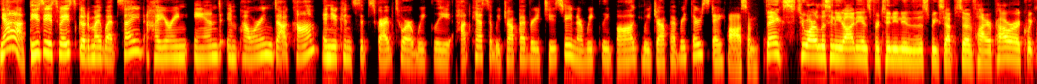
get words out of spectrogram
Yeah. The easiest way is go to my website, hiringandempowering.com, and you can subscribe to our weekly podcast that we drop every Tuesday and our weekly blog we drop every Thursday. Awesome. Thanks to our listening audience for tuning into this week's episode of Hire Power. A quick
